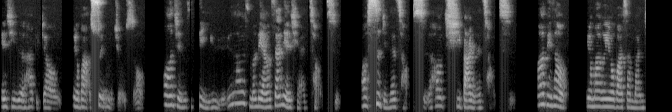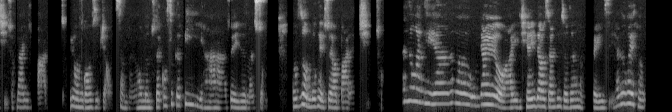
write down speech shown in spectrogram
天气热，他比较没有办法睡那么久的时候，哇，简直是地狱，因为他为什么两三点起来吵一次，然后四点再吵一次，然后七八点再吵一次，然后他平常优妈跟优爸上班起床大概就是八点。因为我们公司比较上班，然后我们住在公司隔壁，哈哈，所以就蛮爽。总之，我们都可以睡到八点起床。但是问题啊，那个我们家也有啊，以前一到三岁时候真的很 crazy，他就会很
